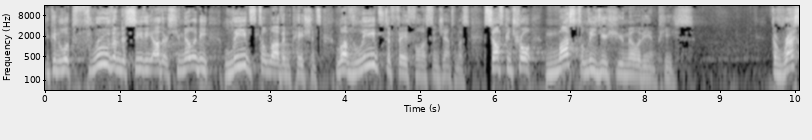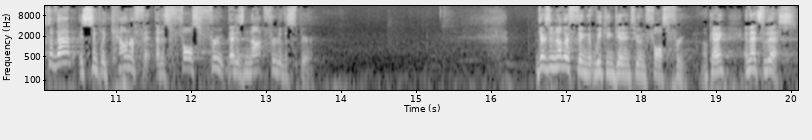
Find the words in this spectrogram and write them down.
You can look through them to see the others. Humility leads to love and patience. Love leads to faithfulness and gentleness. Self control must lead you humility and peace. The rest of that is simply counterfeit. That is false fruit. That is not fruit of the Spirit. There's another thing that we can get into in false fruit, okay? And that's this.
